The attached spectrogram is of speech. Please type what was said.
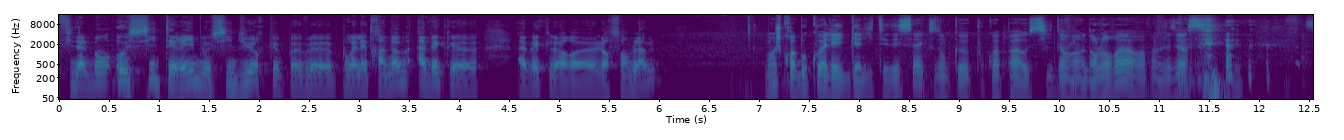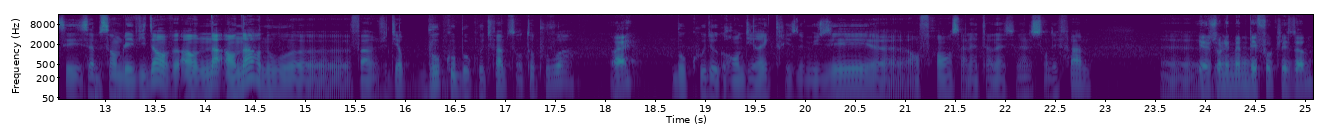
finalement aussi terribles, aussi dures que peuvent, pourrait l'être un homme avec, avec leurs euh, semblables Moi, je crois beaucoup à l'égalité des sexes, donc euh, pourquoi pas aussi dans, dans l'horreur. Enfin, je veux dire, c'est, ça me semble évident. En, art, nous, euh, enfin, je veux dire, beaucoup, beaucoup de femmes sont au pouvoir. Ouais. Beaucoup de grandes directrices de musées euh, en France, à l'international, sont des femmes. Euh, Et elles ont les mêmes défauts que les hommes?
